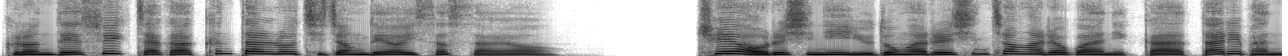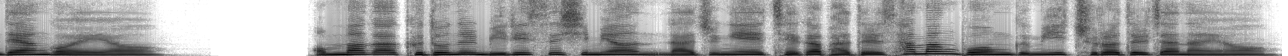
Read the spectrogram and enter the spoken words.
그런데 수익자가 큰딸로 지정되어 있었어요. 최 어르신이 유동화를 신청하려고 하니까 딸이 반대한 거예요. 엄마가 그 돈을 미리 쓰시면 나중에 제가 받을 사망보험금이 줄어들잖아요.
